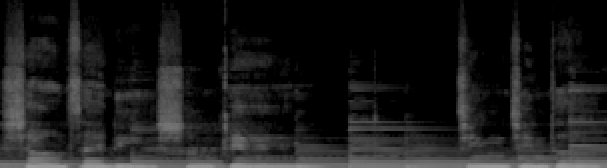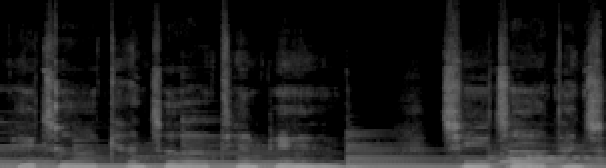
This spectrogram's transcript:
想在你身边，静静的陪着，看着天边，骑着单车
